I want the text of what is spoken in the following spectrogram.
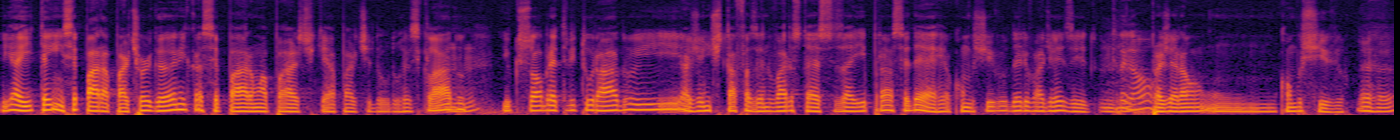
E aí tem, separa a parte orgânica, separa uma parte que é a parte do, do reciclado, Uhum. e o que sobra é triturado e a gente está fazendo vários testes aí para CDR, é o combustível derivado de resíduo Que legal. para gerar um, um combustível. Uhum.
